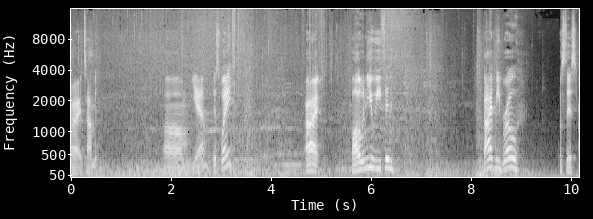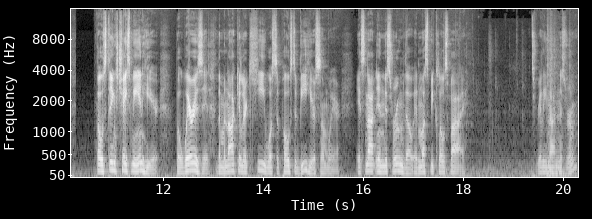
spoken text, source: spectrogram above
All right, Tommy. Um, yeah, this way. All right, following you, Ethan. Guide me, bro. What's this? Those things chased me in here, but where is it? The monocular key was supposed to be here somewhere. It's not in this room, though. It must be close by. It's really not in this room?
